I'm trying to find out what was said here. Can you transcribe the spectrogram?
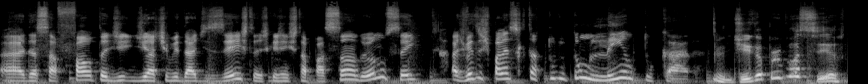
ah, dessa falta de, de, atividades extras que a gente está passando? Eu não sei. Às vezes parece que tá tudo tão lento, cara. Diga por você.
